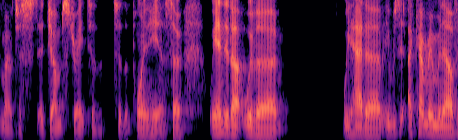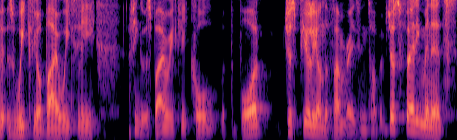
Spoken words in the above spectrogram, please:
well, just jump straight to the, to the point here. So we ended up with a we had a it was I can't remember now if it was weekly or bi-weekly. I think it was bi-weekly call with the board just purely on the fundraising topic. Just 30 minutes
